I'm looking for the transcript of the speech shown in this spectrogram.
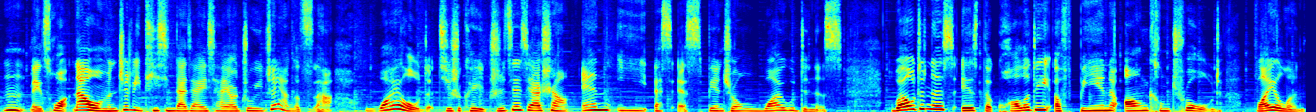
嗯，没错。那我们这里提醒大家一下，要注意这两个词哈。Wild 其实可以直接加上 N e s s 变成 wilderness。Wilderness is the quality of being uncontrolled, violent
